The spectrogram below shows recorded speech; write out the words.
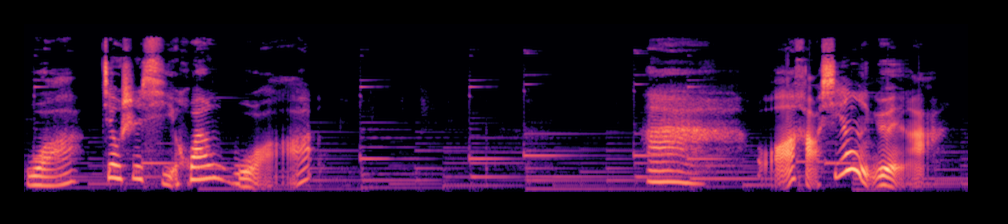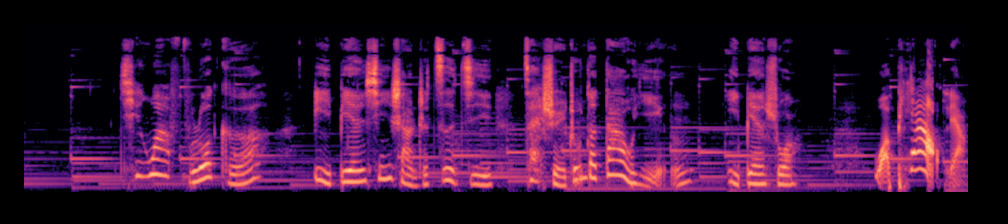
我就是喜欢我》啊，我好幸运啊！青蛙弗洛格一边欣赏着自己在水中的倒影，一边说：“我漂亮，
